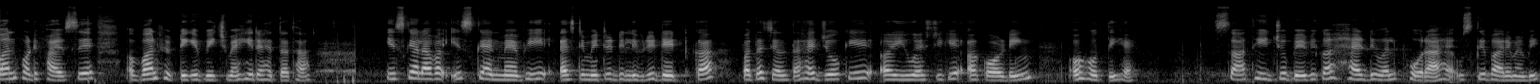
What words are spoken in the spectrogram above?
145 से 150 के बीच में ही रहता था। इसके अलावा इस स्कैन में भी एस्टिमेटेड डिलीवरी डेट का पता चलता है, जो कि यूएसजी के अकॉर्डिंग होती है। साथ ही जो बेबी का हेड डेवलप हो रहा है, उसके बारे में भी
